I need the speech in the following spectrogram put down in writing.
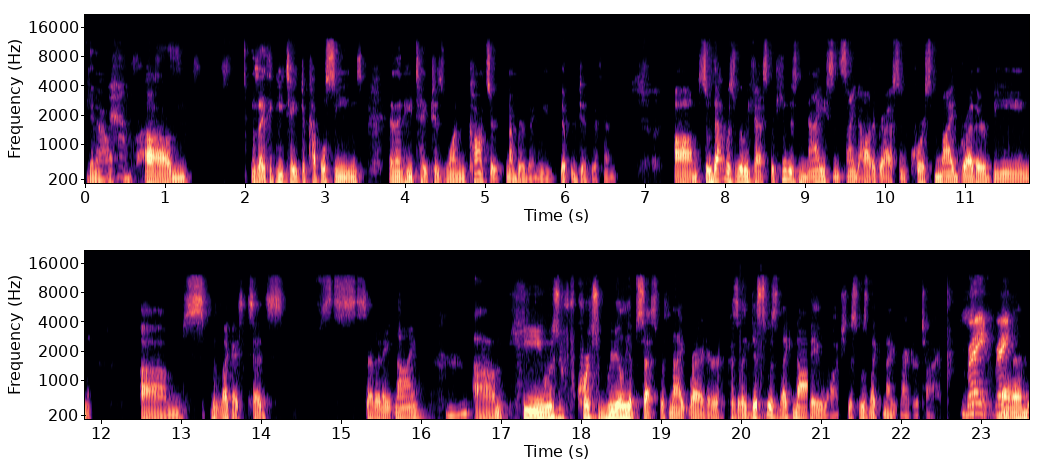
you know. Um, because I think he taped a couple scenes and then he taped his one concert number that we that we did with him. Um, so that was really fast, but he was nice and signed autographs. And of course, my brother being, um, like I said, seven, eight, nine, Mhm. um, he was of course really obsessed with Knight Rider because like this was like not Baywatch, this was like Knight Rider time. Right, right. And,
